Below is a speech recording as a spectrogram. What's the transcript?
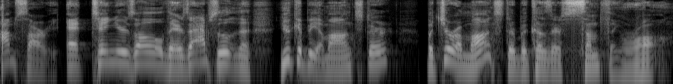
I'm sorry. At 10 years old, there's absolutely you could be a monster, but you're a monster because there's something wrong.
